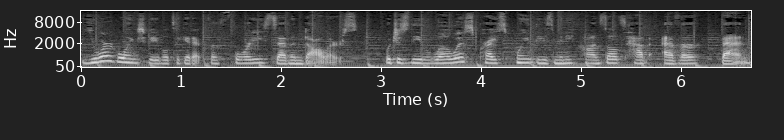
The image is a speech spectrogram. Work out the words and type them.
you are going to be able to get it for $47, which is the lowest price point these mini consults have ever been.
